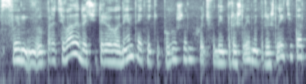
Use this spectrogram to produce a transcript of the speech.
своїм, працювали до 4 годин, так як і положено, хоч вони пройшли, не пройшли ті танки.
